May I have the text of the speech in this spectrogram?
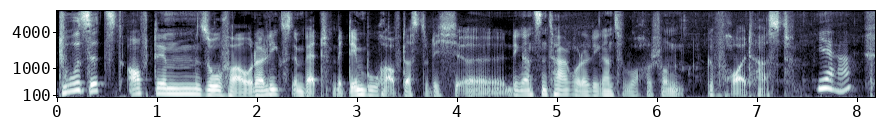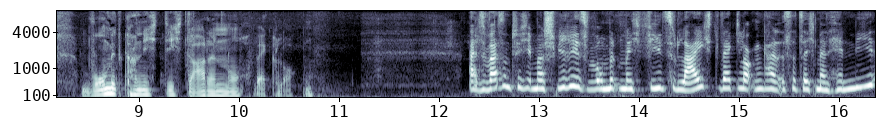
Du sitzt auf dem Sofa oder liegst im Bett mit dem Buch, auf das du dich äh, den ganzen Tag oder die ganze Woche schon gefreut hast. Ja. Womit kann ich dich da denn noch weglocken? Also was natürlich immer schwierig ist, womit man mich viel zu leicht weglocken kann, ist tatsächlich mein Handy.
